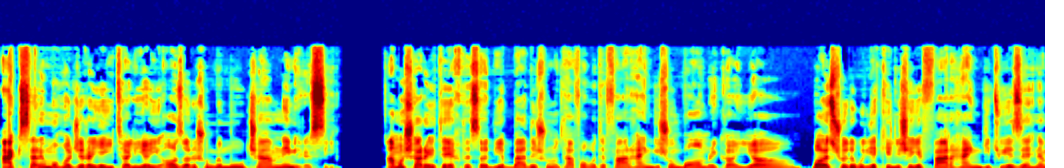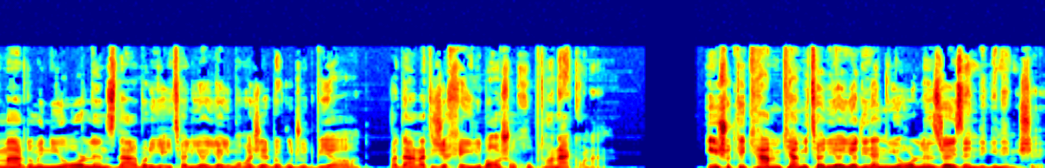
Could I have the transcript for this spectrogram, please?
اکثر مهاجرای ایتالیایی آزارشون به مورچه هم نمی رسید. اما شرایط اقتصادی بدشون و تفاوت فرهنگیشون با آمریکایی‌ها باعث شده بود یک کلیشه فرهنگی توی ذهن مردم نیو اورلنز درباره ایتالیایی‌های مهاجر به وجود بیاد و در نتیجه خیلی باهاشون خوب تا نکنن. این شد که کم کم ایتالیایی‌ها دیدن نیو اورلنز جای زندگی نمیشه.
